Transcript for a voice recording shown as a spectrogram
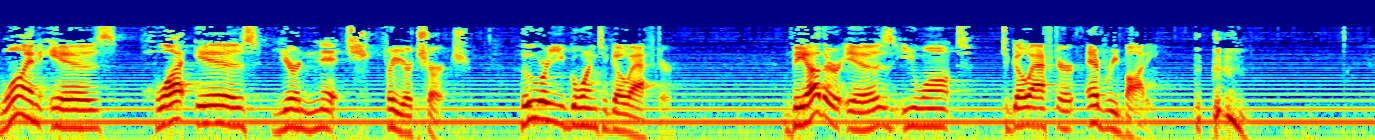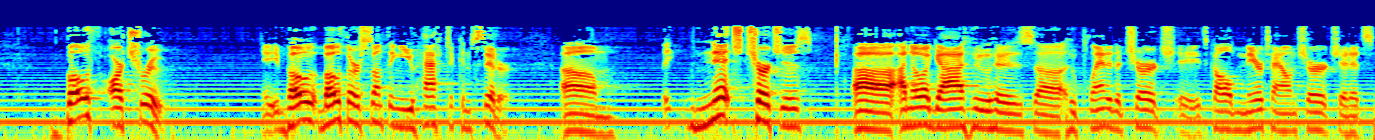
One is, what is your niche for your church? Who are you going to go after? The other is, you want to go after everybody. both are true. Both, both are something you have to consider. Um, niche churches uh, I know a guy who has uh, who planted a church. It's called Neartown Church, and it's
